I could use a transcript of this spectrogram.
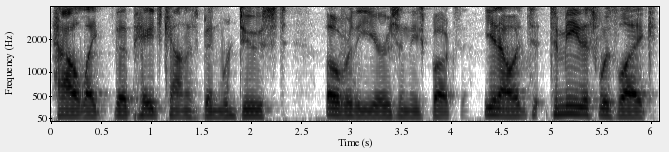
how like the page count has been reduced over the years in these books. You know, t- to me, this was like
